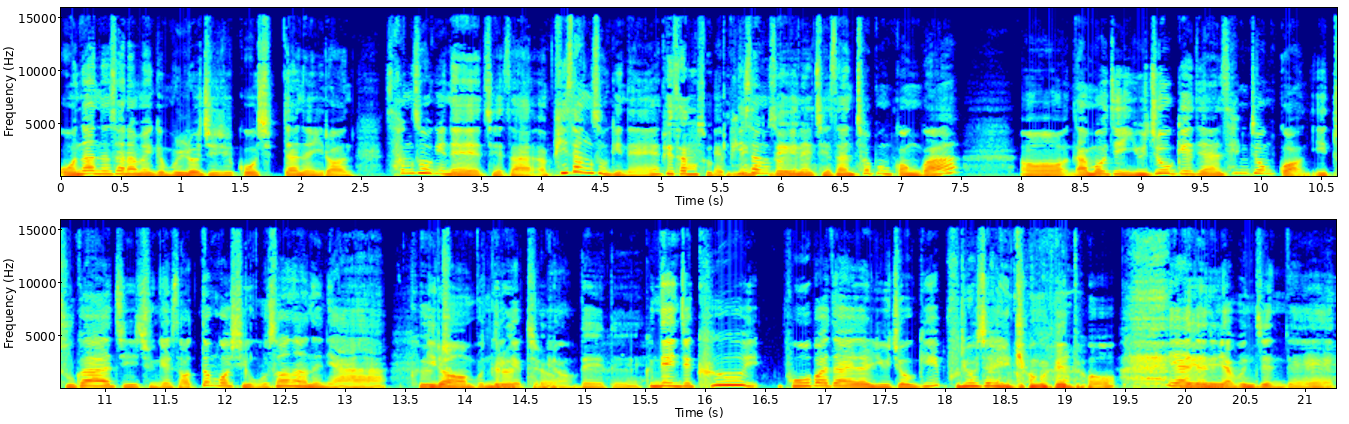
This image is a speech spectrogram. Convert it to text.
원하는 사람에게 물려주고 싶다는 이런 상속인의 재산, 아, 피상속인의 피상속인 네, 피상속인의 재산 처분권과 어, 나머지 유족에 대한 생존권 이 두 가지 중에서 어떤 것이 우선하느냐 그- 이런 문제겠군요. 그렇죠. 네, 네. 근데 이제 그 보호받아야 할 유족이 불효자일 경우에도 해야 네. 되느냐 문제인데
